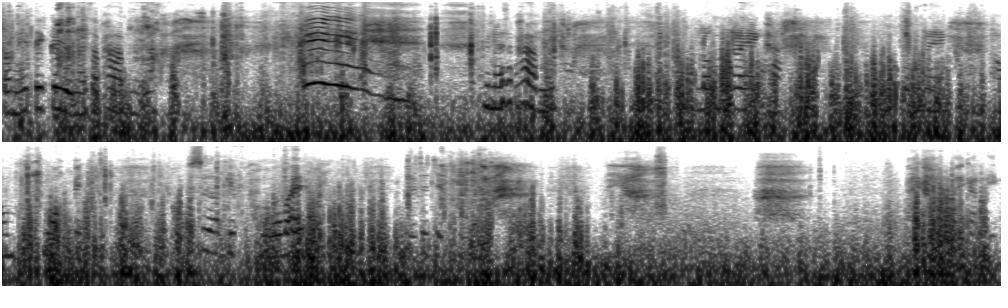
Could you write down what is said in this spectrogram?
ตอนนี้ติ๊กก็อยู่ในสภาพนี้นะคะเอ๊ะอยู่ในสภาพนี้ค่ะ ลมมันแรงค่ะ ลมแรง เอาหมวกปิด เอาเสื้อปิดหูไว้ เดี๋ยวจะเจ็บหูค่ะนี่ค่ะ ไปค่ะไปกันอีก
